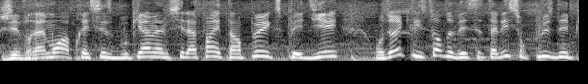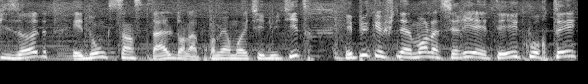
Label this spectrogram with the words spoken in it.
j'ai vraiment apprécié ce bouquin, même si la fin est un peu expédiée. On dirait que l'histoire devait s'étaler sur plus d'épisodes et donc s'installe dans la première moitié du titre, et puis que finalement la série a été écourtée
